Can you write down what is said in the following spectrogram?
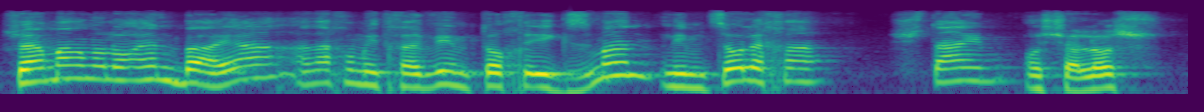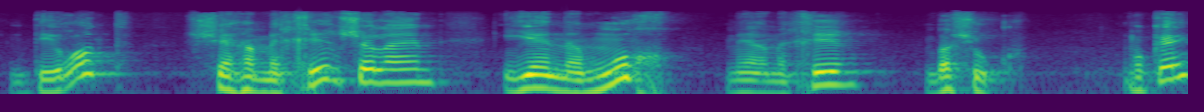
שאמרנו לו אין בעיה, אנחנו מתחייבים תוך איקס זמן למצוא לך שתיים או שלוש דירות שהמחיר שלהן יהיה נמוך מהמחיר בשוק, אוקיי?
